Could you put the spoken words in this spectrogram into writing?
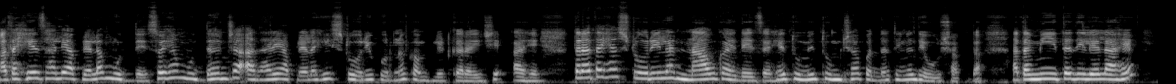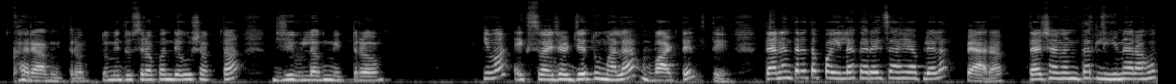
आता हे झाले आपल्याला मुद्दे. सो ह्या मुद्द्यांच्या आधारे आपल्याला ही स्टोरी पूर्ण कंप्लीट करायची आहे. तर आता ह्या स्टोरीला नाव काय द्यायचं हे तुम्ही तुमच्या पद्धतीने देऊ शकता. आता मी इथं दिलेलं आहे खरा मित्र. तुम्ही दुसरं पण देऊ शकता. जिवलग मित्र किंवा एक्स वाय झेड जे तुम्हाला वाटेल ते. त्यानंतर आता पहिला करायचा आहे आपल्याला प्यारा त्याच्यानंतर लिहिणार आहोत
